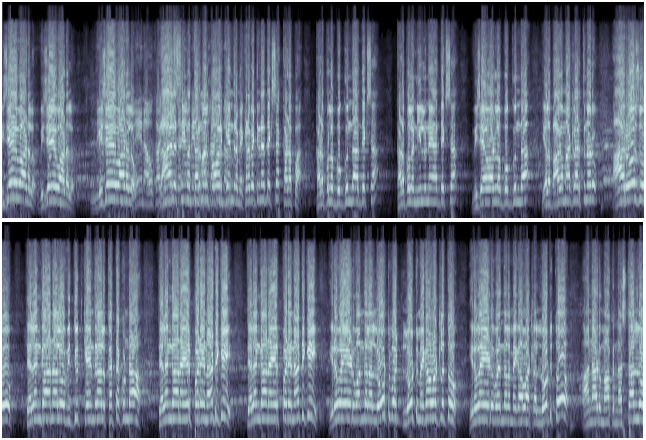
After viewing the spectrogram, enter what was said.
విజయవాడలో విజయవాడలో విజయవాడలో రాయలసీమ థర్మల్ పవర్. కేంద్రం ఎక్కడ పెట్టిన అధ్యక్ష? కడప. కడపలో బొగ్గుందా అధ్యక్ష? కడపలో నీళ్ళున్నాయా అధ్యక్ష? విజయవాడలో బొగ్గుందా? ఇలా బాగా మాట్లాడుతున్నారు. ఆ రోజు తెలంగాణలో విద్యుత్ కేంద్రాలు కట్టకుండా తెలంగాణ ఏర్పడే నాటికి తెలంగాణ ఏర్పడే నాటికి ఇరవై ఏడు వందల లోటు లోటు మెగావాట్లతో ఇరవై ఏడు వందల మెగావాట్ల లోటుతో ఆనాడు మాకు నష్టాల్లో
